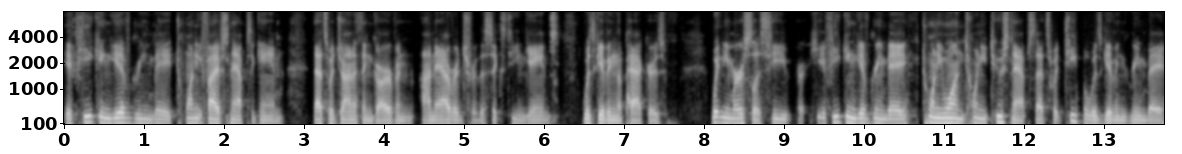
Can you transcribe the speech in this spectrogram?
If he can give Green Bay 25 snaps a game, that's what Jonathan Garvin, on average for the 16 games, was giving the Packers. Whitney Mercilus, er, he, if he can give Green Bay 21, 22 snaps, that's what Tipa was giving Green Bay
